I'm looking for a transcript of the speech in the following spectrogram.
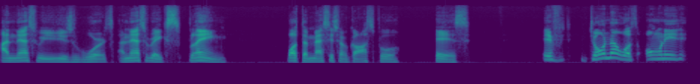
unless we use words, unless we explain what the message of gospel is. If Jonah was only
